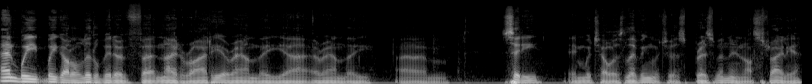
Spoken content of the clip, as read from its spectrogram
and we, we got a little bit of uh, notoriety around the uh, around the um, city in which I was living, which was Brisbane in Australia,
